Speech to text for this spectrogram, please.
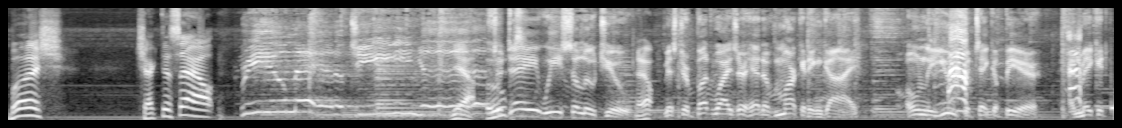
Bush, check this out. Real man of genius. Yeah. Oops. Today we salute you, yep. Mr. Budweiser, head of marketing guy. Only you ah! could take a beer and make it.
